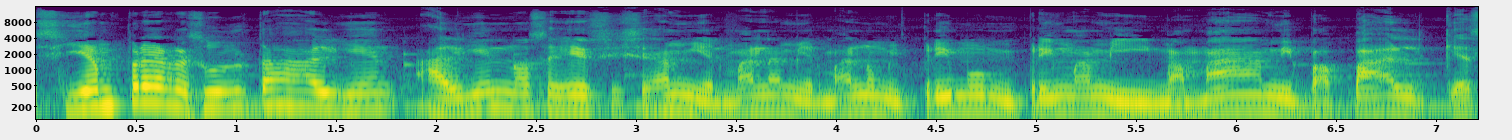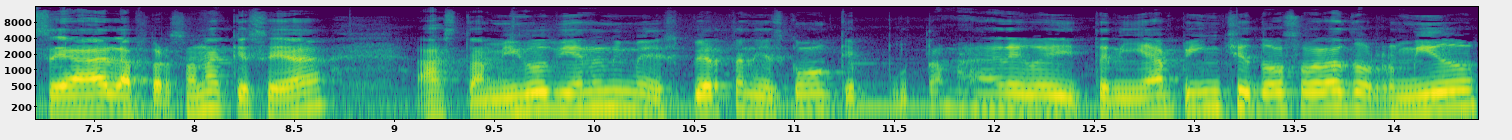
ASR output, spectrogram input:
siempre resulta alguien, alguien, no sé si sea mi hermana, mi hermano, mi primo, mi prima, mi mamá, mi papá, el que sea, la persona que sea, hasta amigos vienen y me despiertan y es como que puta madre, güey, tenía pinche dos horas dormido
